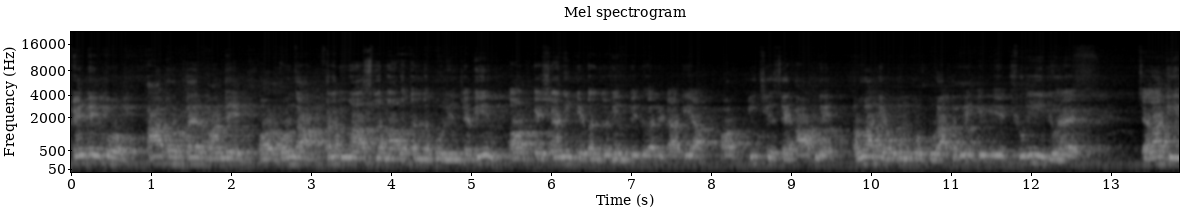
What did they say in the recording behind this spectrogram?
बेटे को हाथ और पैर बांधे और औंधा कलम्मा असलमा जबीन और पेशानी के बल ज़मीन पे जो है लिटा दिया और पीछे से आपने अल्लाह के हुक्म को पूरा करने के लिए छुरी जो है चला दी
